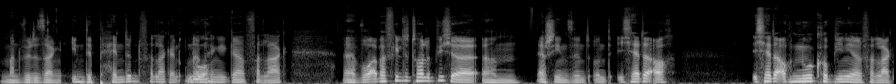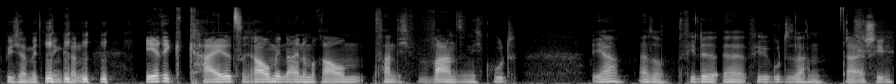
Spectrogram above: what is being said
man würde sagen, Independent Verlag, ein unabhängiger Verlag, äh, wo aber viele tolle Bücher ähm, erschienen sind. Und ich hätte auch, ich hätte auch nur Corbinian Verlag Bücher mitbringen können. Erik Keils Raum in einem Raum fand ich wahnsinnig gut. Ja, also viele, äh, viele gute Sachen da erschienen.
